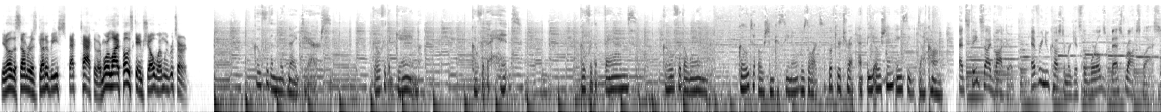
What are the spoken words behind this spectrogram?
You know the summer is going to be spectacular. More live post game show when we return. Go for the midnight dares. Go for the game. Go for the hits. Go for the fans. Go for the win. Go to Ocean Casino Resort. Book your trip at theoceanac.com. At Stateside Vodka, every new customer gets the world's best rocks glass.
